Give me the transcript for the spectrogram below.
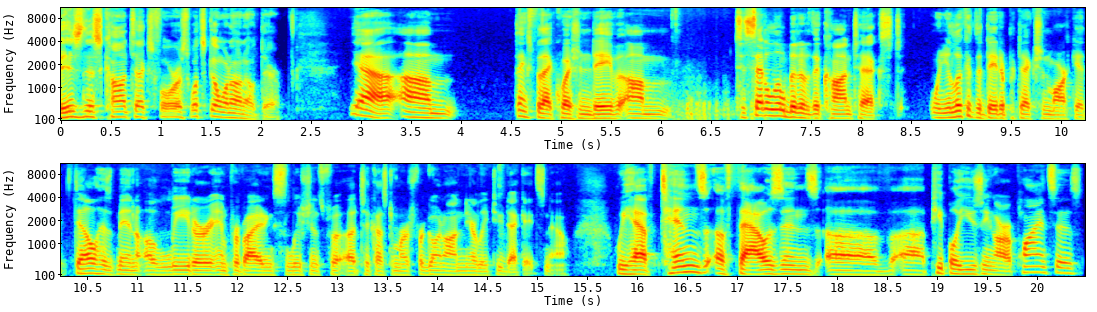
business context for us? What's going on out there? Yeah, um, thanks for that question, Dave. Um, to set a little bit of the context, when you look at the data protection market, Dell has been a leader in providing solutions for, uh, to customers for going on nearly two decades now. We have tens of thousands of uh, people using our appliances.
